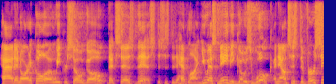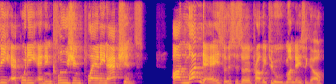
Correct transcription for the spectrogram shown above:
had an article a week or so ago that says this. This is the headline U.S. Navy goes woke, announces diversity, equity, and inclusion planning actions. On Monday, so this is uh, probably two Mondays ago,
